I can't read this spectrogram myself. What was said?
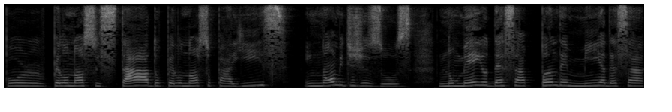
por pelo nosso estado, pelo nosso país, em nome de Jesus, no meio dessa pandemia, dessa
